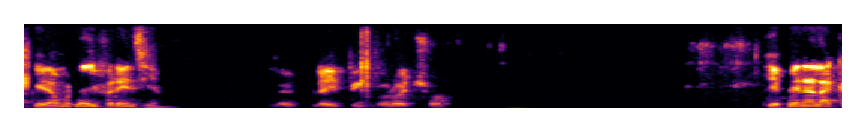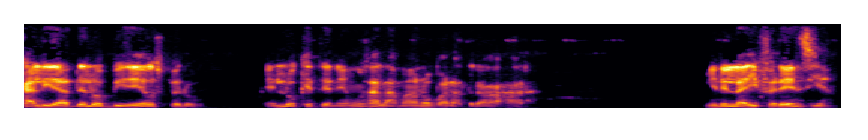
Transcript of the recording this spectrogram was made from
que veamos la diferencia. Le play. Qué pena la calidad de los videos, pero es lo que tenemos a la mano para trabajar. Miren la diferencia.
